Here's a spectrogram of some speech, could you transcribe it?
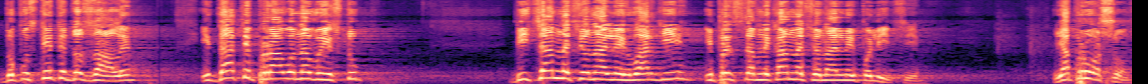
допустити до зали і дати право на виступ бійцям Національної гвардії і представникам Національної поліції. Я прошу.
